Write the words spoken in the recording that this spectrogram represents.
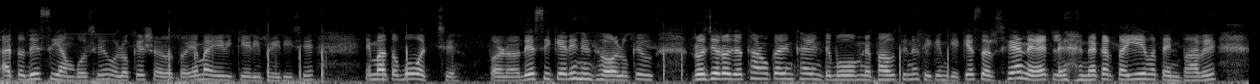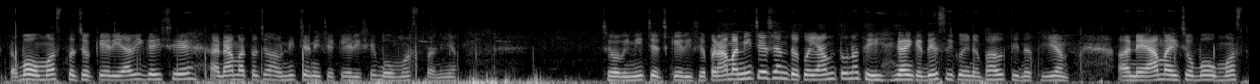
આ તો દેશી આંબો છે, ઓલો કેસર હતો, એમાં એવી કેરી ભરી છે. એમાં તો બહુ જ છે. પણ દેશી કેરીને તો ઓલું કેવું, રોજે રોજ અથાણું કરીને ખાઈએ ને તે બહુ અમને ભાવતી નથી, કેમ કે કેસર છે ને એટલે ન કરતાં એ હોતે ને ભાવે. તો બહુ મસ્ત જો કેરી આવી ગઈ છે, અને આમાં તો જો નીચે નીચે કેરી છે, બહુ મસ્ત અહીંયા જો હવે નીચે જ કેરી છે, પણ આમાં નીચે છે ને તો કોઈ આમતું નથી, કારણ કે દેશી કોઈને ભાવતી નથી એમ. અને આમાંય જો બહુ મસ્ત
